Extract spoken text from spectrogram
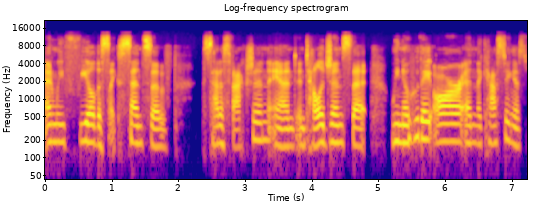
and we feel this like sense of satisfaction and intelligence that we know who they are and the casting is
